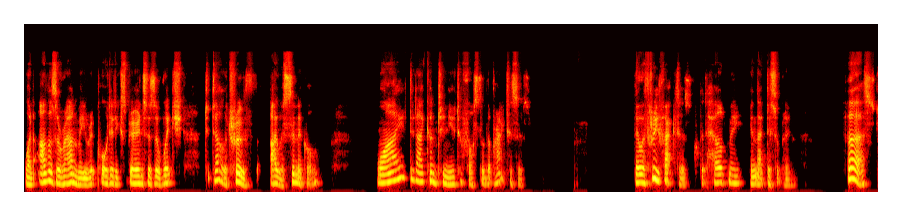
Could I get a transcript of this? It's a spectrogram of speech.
when others around me reported experiences of which, to tell the truth, I was cynical, why did I continue to foster the practices? There were three factors that held me in that discipline. First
